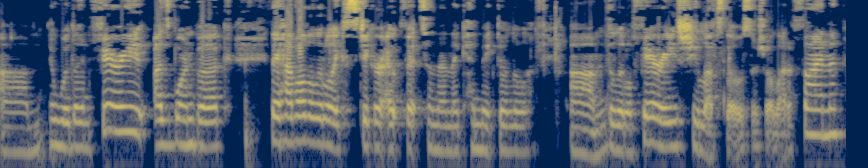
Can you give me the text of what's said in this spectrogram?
um, a woodland fairy Usborne book. They have all the little like sticker outfits and then they can make their little, um, the little fairies. She loves those. Those are a lot of fun.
